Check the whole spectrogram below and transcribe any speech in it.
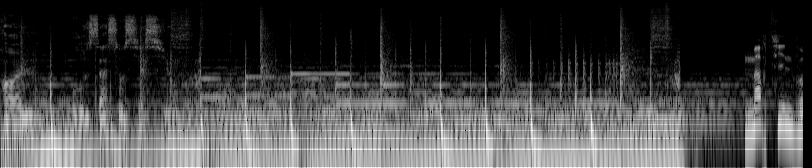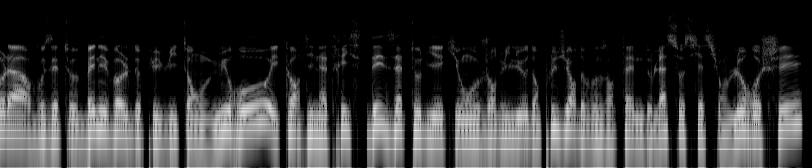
parole aux associations. Martine Vollard, vous êtes bénévole depuis 8 ans au Muro et coordinatrice des ateliers qui ont aujourd'hui lieu dans plusieurs de vos antennes de l'association Le Rocher,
